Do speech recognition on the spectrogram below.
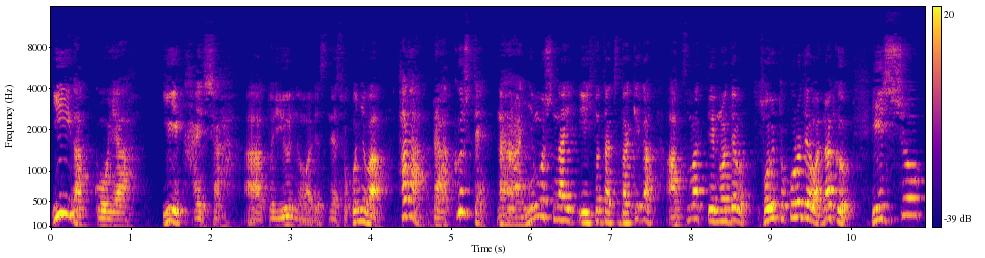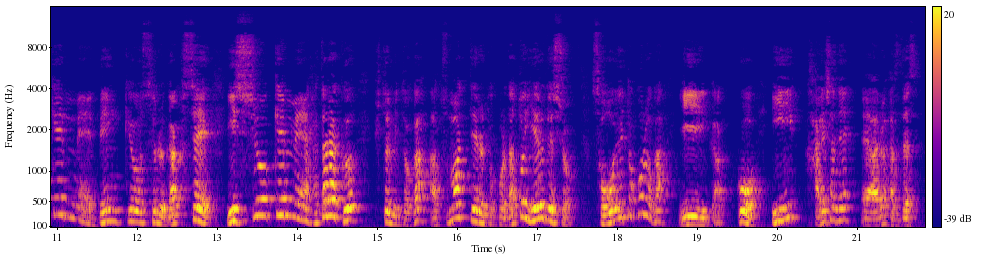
いい学校やいい会社というのはですね、そこにはただ楽して何もしない人たちだけが集まっているのでは、そういうところではなく、一生懸命勉強する学生、一生懸命働く人々が集まっているところだと言えるでしょう。そういうところがいい学校、いい会社であるはずです。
